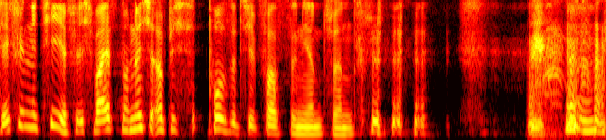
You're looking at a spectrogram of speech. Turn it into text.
definitiv. Ich weiß noch nicht, ob ich es positiv faszinierend finde.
